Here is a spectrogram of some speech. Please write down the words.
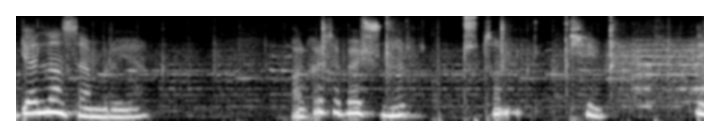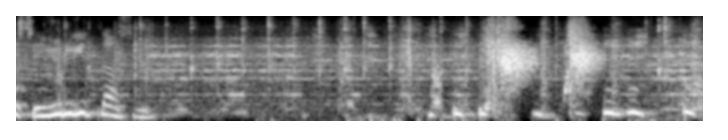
Gel lan sen buraya. Arkadaşlar ben şunları tutamıyorum ki. Neyse yürü git lan sen.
